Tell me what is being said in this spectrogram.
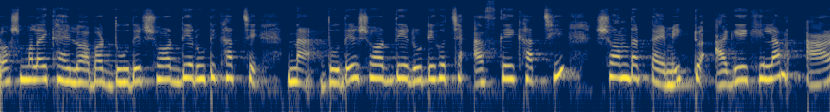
রসমালাই খাইলো, আবার দুধের সর দিয়ে রুটি খাচ্ছে। না, দুধের সর দিয়ে রুটি হচ্ছে আজকেই খাচ্ছি। সন্ধ্যার টাইমে একটু আগে খেলাম। আর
